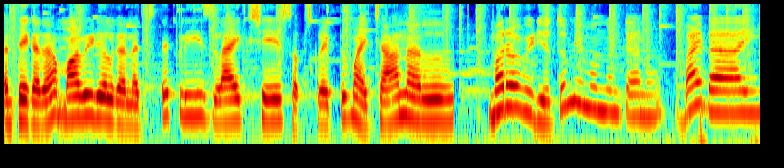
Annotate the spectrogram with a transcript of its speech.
అంతే కదా? మా వీడియోలు కానీ నచ్చితే please like share subscribe to my channel. మరో వీడియోతో మీ ముందుంటాను. Bye bye.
